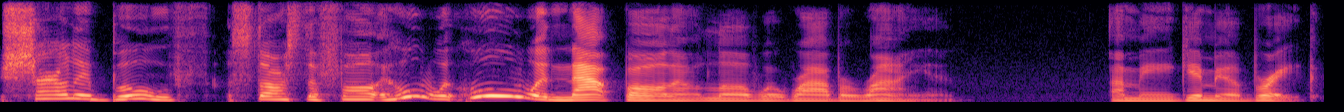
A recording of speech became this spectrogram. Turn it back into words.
shirley booth starts to fall who would who would not fall in love with robert ryan? I mean give me a break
